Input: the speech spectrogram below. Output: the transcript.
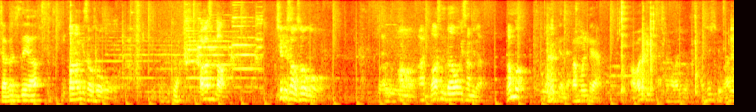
잡아주세요. 남기사 어서 오고. 반갑습니다. 최비사 어서 오고. 어, 아, 반갑습니다, 오기사입니다. 밥 먹. 밥 먹는데, 아, 어디 가셔가지고, 아저씨 와요.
